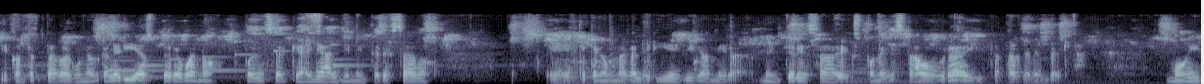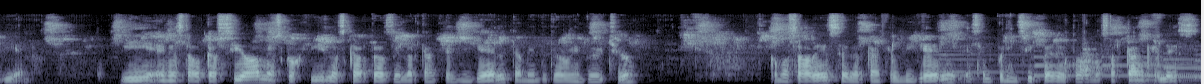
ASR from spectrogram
y he contactado algunas galerías, pero bueno, puede ser que haya alguien interesado eh, que tenga una galería y diga, mira, me interesa exponer esta obra y tratar de venderla. Muy bien. Y en esta ocasión escogí las cartas del Arcángel Miguel, también de Doreen Virtue. Como sabes, el Arcángel Miguel es el príncipe de todos los arcángeles.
